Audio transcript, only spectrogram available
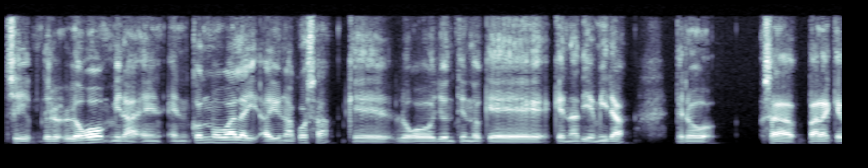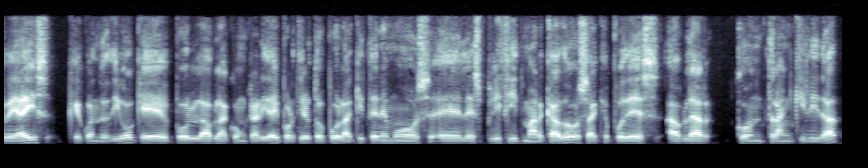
Sí, luego, mira, en, en COD Mobile hay, una cosa que luego yo entiendo que, nadie mira, pero, o sea, para que veáis que cuando digo que Paul habla con claridad, y por cierto, Paul, aquí tenemos el explicit marcado, o sea, que puedes hablar con tranquilidad,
